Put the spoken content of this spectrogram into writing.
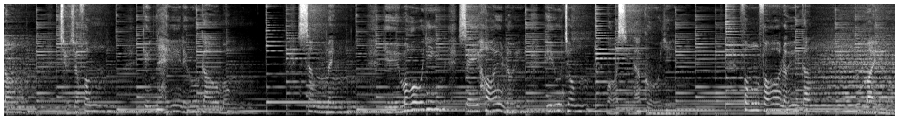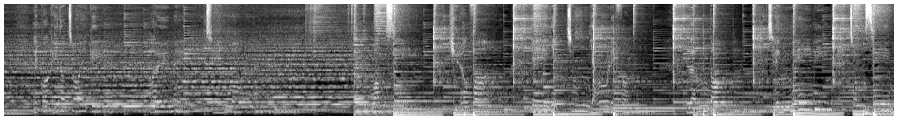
浪，随着风卷起了旧梦。生命如雾烟，四海里飘踪。我是那孤雁，烽火里更迷蒙。历过几多再见。纵使会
